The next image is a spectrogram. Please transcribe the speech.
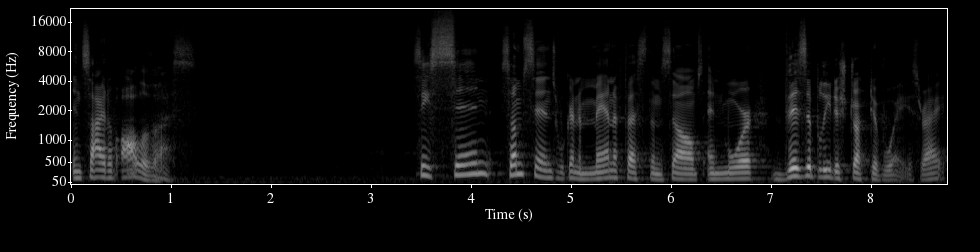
inside of all of us. See, sin, some sins were going to manifest themselves in more visibly destructive ways, right?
